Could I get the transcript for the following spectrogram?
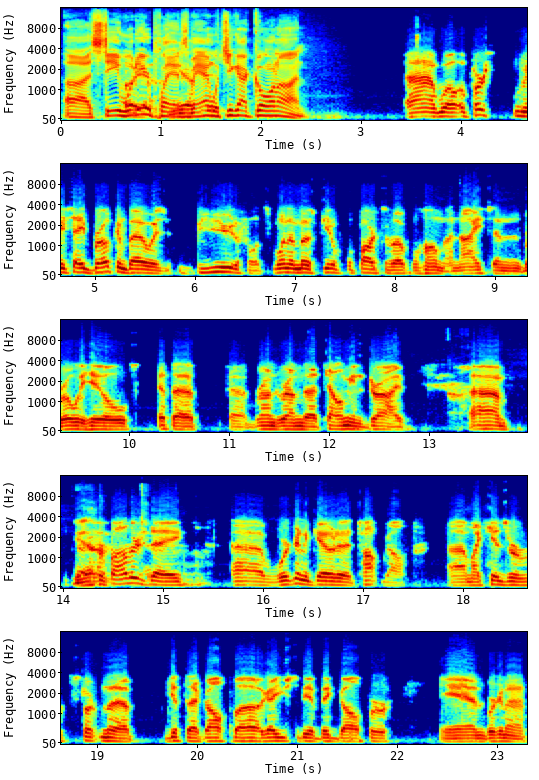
Uh, Steve, what Oh, are your plans, Yeah. man? What you got going on? Uh, well, first, let me say Broken Bow is beautiful. It's one of the most beautiful parts of Oklahoma. Nice and rolly hills at the uh, run around the Talimena Drive. Um, but Yeah. For Father's Day, uh, we're going to go to Top Golf. Uh, my kids are starting to get that golf bug. I used to be a big golfer, and we're gonna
